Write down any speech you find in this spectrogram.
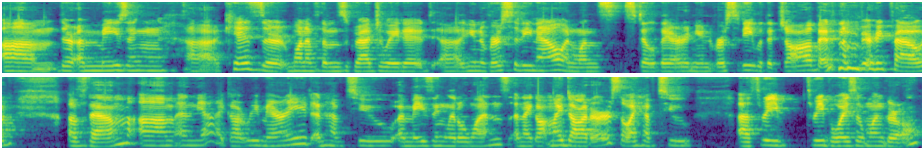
um, they're amazing uh, kids. They're, one of them's graduated uh, university now, and one's still there in university with a job. And I'm very proud of them. Um, and yeah, I got remarried and have two amazing little ones. And I got my daughter, so I have two, uh, three, three boys and one girl.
